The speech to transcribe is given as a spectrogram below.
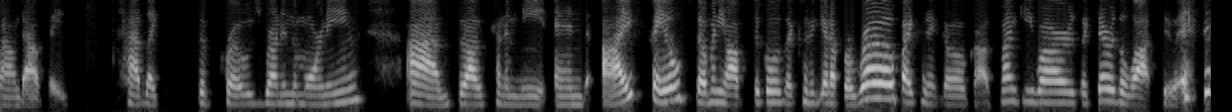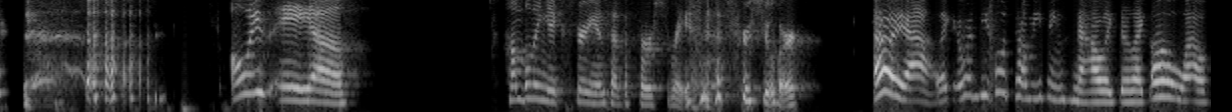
found out they had like the pros run in the morning. Um, so that was kind of neat. And I failed so many obstacles. I couldn't get up a rope. I couldn't go across monkey bars. Like there was a lot to it. it's always a uh, humbling experience at the first race. That's for sure. Oh yeah. Like when people tell me things now, like they're like, oh wow,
